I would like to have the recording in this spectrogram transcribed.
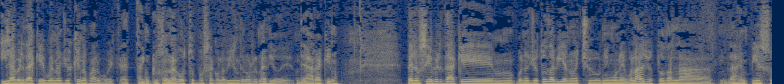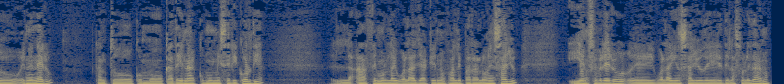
Y la verdad que, bueno, yo es que no paro, pues hasta incluso en agosto pues saco la Virgen de los Remedios de, de ¿no? Pero sí es verdad que, mm, bueno, yo todavía no he hecho ninguna igualdad, yo todas las, las empiezo en enero, tanto como cadena como misericordia. Hacemos la igualdad ya que nos vale para los ensayos y en febrero eh, igual hay ensayo de, de la soledad, ¿no?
